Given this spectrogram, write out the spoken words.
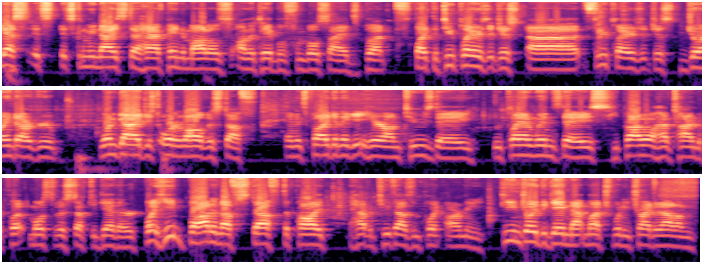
yes, it's it's going to be nice to have painted models on the table from both sides, but like the two players that just, uh, three players that just joined our group, one guy just ordered all of his stuff, and it's probably going to get here on Tuesday. We play on Wednesdays. He probably won't have time to put most of his stuff together, but he bought enough stuff to probably have a 2,000 point army. He enjoyed the game that much when he tried it out on,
